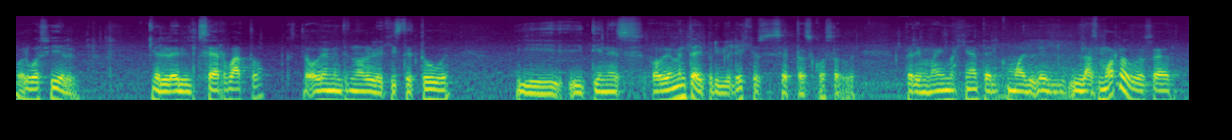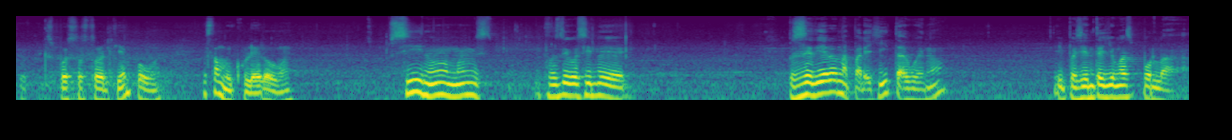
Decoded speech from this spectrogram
o algo así, el, el, ser vato, obviamente no lo elegiste tú, güey, y, y tienes, obviamente hay privilegios y ciertas cosas, güey, pero ima- imagínate el, como el, las morras, güey, o sea, expuestos todo el tiempo, güey, está muy culero, güey. Sí, no mames. Pues digo, sí me. Pues ese día era una parejita, güey, ¿no? Y pues siente yo más por la,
